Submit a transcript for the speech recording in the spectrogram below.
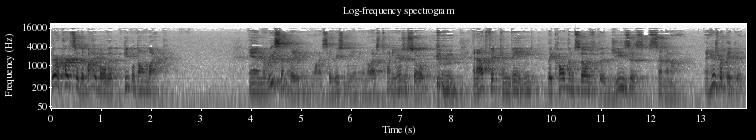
there are parts of the Bible that people don't like. And recently, when I say recently, I mean in the last 20 years or so, an outfit convened. They called themselves the Jesus Seminar. And here's what they did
